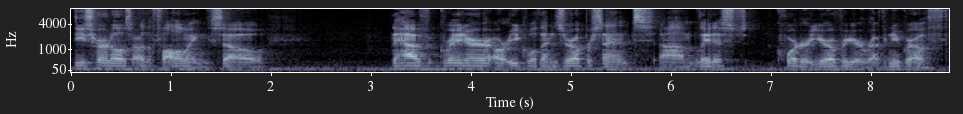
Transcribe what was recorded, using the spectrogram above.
these hurdles are the following. So they have greater or equal than 0% um, latest quarter year over year revenue growth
